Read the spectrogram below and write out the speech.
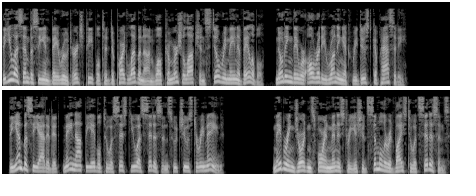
The U.S. Embassy in Beirut urged people to depart Lebanon while commercial options still remain available, noting they were already running at reduced capacity. The embassy added it may not be able to assist U.S. citizens who choose to remain. Neighboring Jordan's foreign ministry issued similar advice to its citizens,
